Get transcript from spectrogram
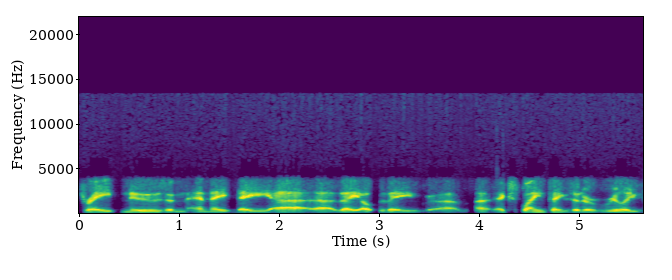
straight news, and and they they uh, uh they they uh, uh, explain things that are really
